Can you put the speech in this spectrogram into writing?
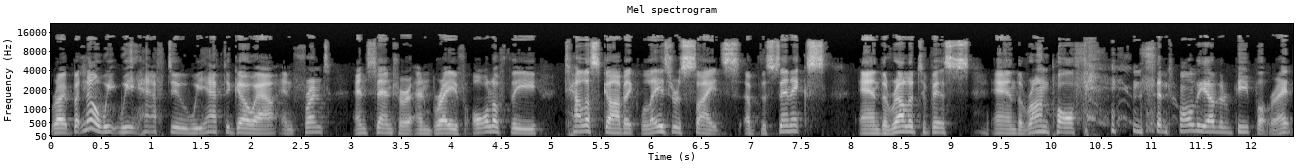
Right, but no, we, we have to we have to go out and front and center and brave all of the telescopic laser sights of the cynics and the relativists and the Ron Paul fans and all the other people, right?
